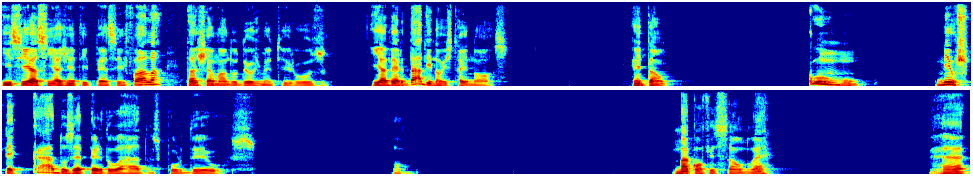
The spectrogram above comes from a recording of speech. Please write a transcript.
E se assim a gente pensa e fala, está chamando Deus mentiroso. E a verdade não está em nós. Então, como meus pecados é perdoados por Deus. Bom, na confissão, não é? É,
